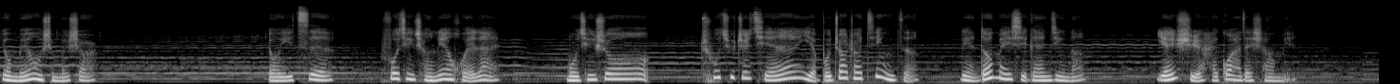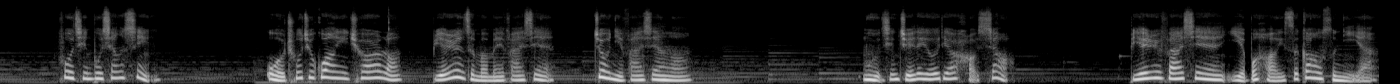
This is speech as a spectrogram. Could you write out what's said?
又没有什么事儿。有一次，父亲晨练回来，母亲说：“出去之前也不照照镜子，脸都没洗干净呢，眼屎还挂在上面。”父亲不相信，我出去逛一圈了，别人怎么没发现？就你发现了。母亲觉得有点好笑，别人发现也不好意思告诉你呀，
